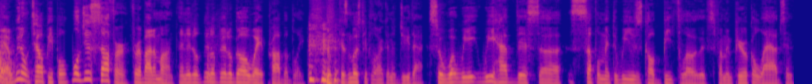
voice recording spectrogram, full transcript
yeah we don't tell people We'll just suffer for about a month and it'll it'll it'll go away probably because most people aren't going to do that. So what we we have this uh, supplement that we use called Beet Flow that's from Empirical Labs and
